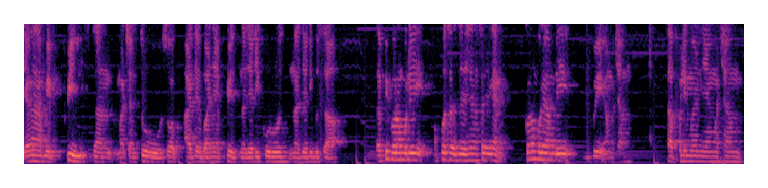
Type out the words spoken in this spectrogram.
Jangan ambil pills dan macam tu. So ada banyak pills nak jadi kurus, nak jadi besar. Tapi korang boleh apa suggestion saya kan, korang boleh ambil yang macam suplemen yang macam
